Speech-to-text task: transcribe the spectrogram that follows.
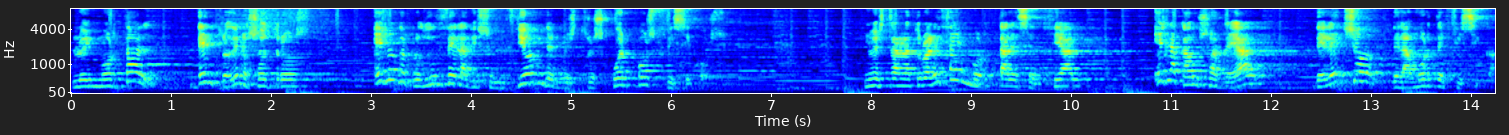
lo inmortal dentro de nosotros es lo que produce la disolución de nuestros cuerpos físicos. Nuestra naturaleza inmortal esencial es la causa real del hecho de la muerte física.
